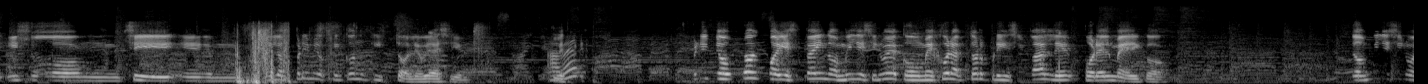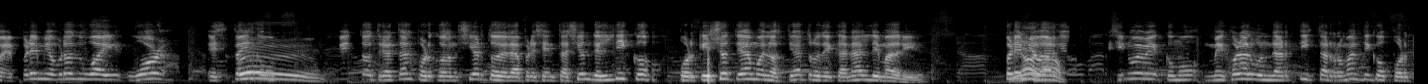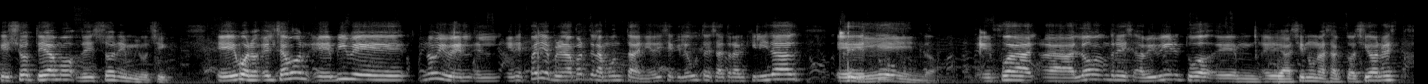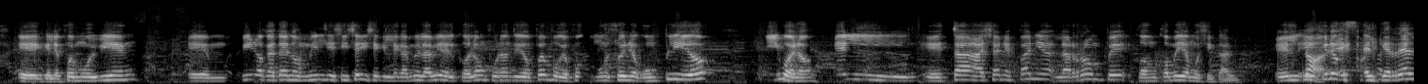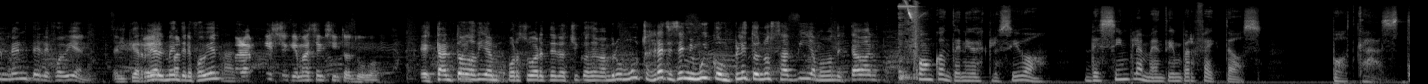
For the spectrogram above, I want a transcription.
Hizo, mm, sí, los premios que conquistó, le voy a decir. A ver. Premio Broadway Spain 2019 como mejor actor principal de Por el Médico. 2019, Premio Broadway World Spain como Eh, evento teatral por concierto de la presentación del disco Porque yo te amo en los teatros de Canal de Madrid. Premio No, no. Gardel 19 como mejor álbum de artista romántico Porque yo te amo de Sony Music. Eh, bueno, el chabón eh, vive, no vive en, en- en España, pero en la parte de las montañas. Dice que le gusta esa tranquilidad. Qué Eh, estuvo- lindo. eh, fue a, a Londres a vivir, estuvo eh, eh, haciendo unas actuaciones que le fue muy bien. Eh, vino acá en 2016, dice que le cambió la vida del Colón, fue un antes y después porque fue como un sueño cumplido. Y bueno, él está allá en España, la rompe con comedia musical. Él, él No, creo es que el que realmente le fue bien. El que realmente le fue bien. para mí es el que más éxito tuvo. Están todos bien, por suerte, los chicos de Mambrú. Muchas gracias, Emi. Muy completo. No sabíamos dónde estaban. Fue un contenido exclusivo de Simplemente Imperfectos. Podcast.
